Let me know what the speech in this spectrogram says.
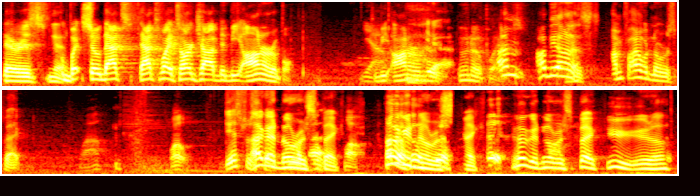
there is. Yeah. But so that's that's why it's our job to be honorable. Yeah. To be honorable Yeah. Uno players. I'm. I'll be honest. I'm fine with no respect. Wow. Whoa. Disrespect. I got no respect. Whoa. I got no respect. I got no respect. You, you know.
